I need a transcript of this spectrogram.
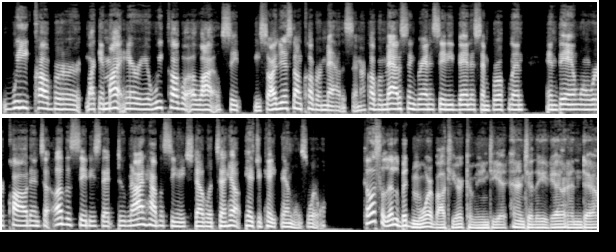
we cover, like in my area, we cover a lot of cities. So I just don't cover Madison. I cover Madison, Granite City, Venice, and Brooklyn. And then when we're called into other cities that do not have a CHW to help educate them as well. Tell us a little bit more about your community, Angelia, and uh,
